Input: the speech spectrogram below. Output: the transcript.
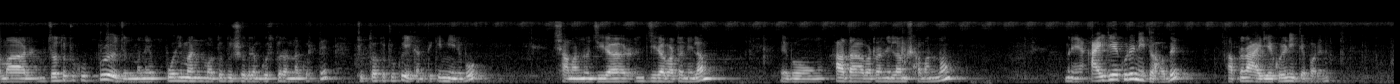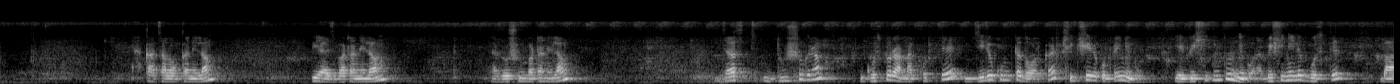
আমার যতটুকু প্রয়োজন মানে পরিমাণ মতো দুশো গ্রাম গোস্ত রান্না করতে, ঠিক ততটুকু এখান থেকে নিয়ে নেব। সামান্য জিরার জিরা বাটা নিলাম এবং আদা বাটা নিলাম সামান্য। মানে আইডিয়া করে নিতে হবে, আপনারা আইডিয়া করে নিতে পারেন। কাঁচা লঙ্কা নিলাম, পেঁয়াজ বাটা নিলাম, রসুন বাটা নিলাম জাস্ট দুশো গ্রাম গোস্ত রান্না করতে যেরকমটা দরকার, ঠিক সেরকমটাই নেব। এর বেশি কিন্তু নেব না। বেশি নিলে গোস্তের বা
